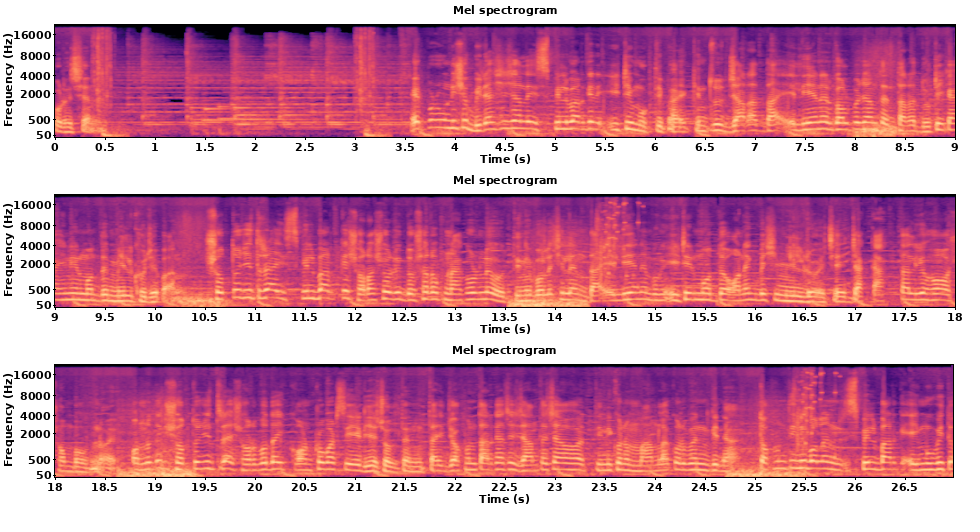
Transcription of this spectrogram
করেছেন। এরপর উনিশশো বিরাশি সালে স্পিলবার্গের ইটি মুক্তি পায়, কিন্তু যারা দ্য এলিয়েনের গল্প জানতেন, তারা দুটি কাহিনীর মধ্যে মিল খুঁজে পান। সত্যজিৎ রায় স্পিলবার্গকে সরাসরি দোষারোপ না করলেও তিনি বলেছিলেন, দ্য এলিয়েন এবং ইটির মধ্যে অনেক বেশি মিল রয়েছে, যা কাকতালীয় হওয়া সম্ভব নয়। অন্যদিকে সত্যজিৎ রায় সর্বদাই কন্ট্রোভার্সি এড়িয়ে চলতেন, তাই যখন তার কাছে জানতে চাওয়া হয়, তিনি কোনো মামলা করবেন কিনা? তখন তিনি বলেন, স্পিলবার্গ এই মুভিতে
